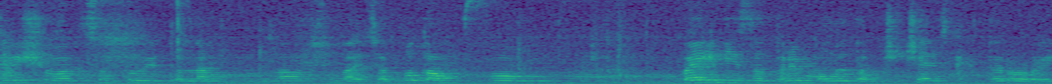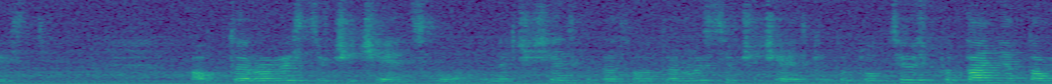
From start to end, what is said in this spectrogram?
навіщо ви акцентуєте на, на всю націю? Або там в, в Бельгії затримали там чеченських терористів, а терористів чеченських, не чеченських, а саме терористів чеченських. Тобто ці ось питання там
